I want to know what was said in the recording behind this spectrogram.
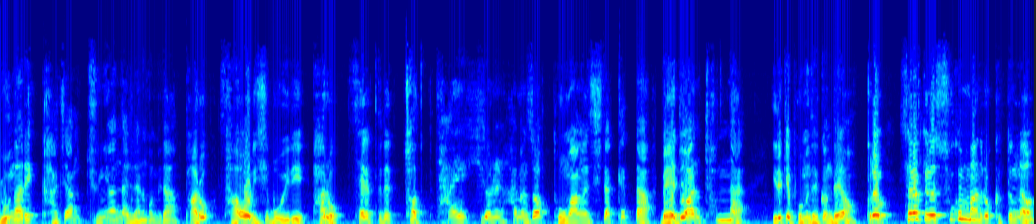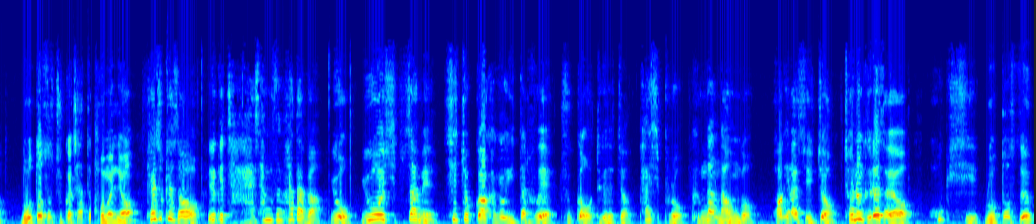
요 날이 가장 중요한 날이라는 겁니다. 바로 4월 25일이 바로 세력들의 첫 사익 실현을 하면서 도망을 시작했다. 매도한 첫날 이렇게 보면 될 건데요. 그럼 세력들의 수급만으로 급등 나온 노토스 주가 차트 보면요. 계속해서 이렇게 잘 상승하다가 요 6월 13일 시초가 가격 이탈 후에 주가 어떻게 됐죠? 80% 급락 나온 거 확인할 수 있죠. 저는 그래서요. 혹시 로토스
